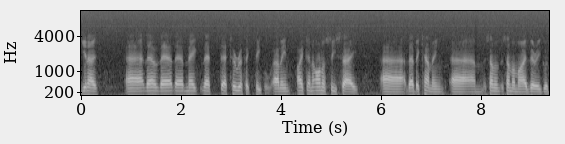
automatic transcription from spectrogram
You know, uh, they're, they're, they're, make, they're, they're terrific people. I mean, I can honestly say uh, they're becoming, um, some, of, some of my very good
